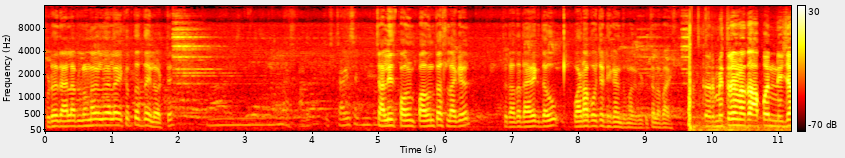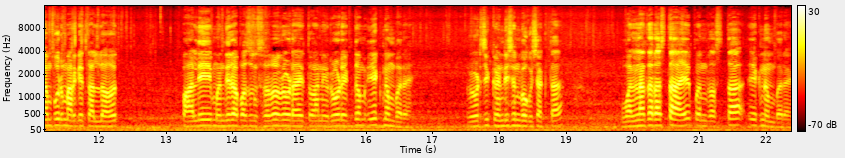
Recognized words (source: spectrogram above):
पुढं जायला लोणाऱ्याला जायला एक तास जाईल वाटते चाळीस पाऊन पाऊन तास लागेल. तर आता डायरेक्ट जाऊ वडापावच्या ठिकाणी तुम्हाला भेटू. चला बाय तर मित्रांनो आता आपण निजामपूर मार्गे चाललो आहोत. पाली मंदिरापासून सरळ रोड आहे तो आणि रोड एकदम एक नंबर आहे. रोडची कंडिशन बघू शकता. वलनाचा रस्ता आहे पण रस्ता एक नंबर आहे.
